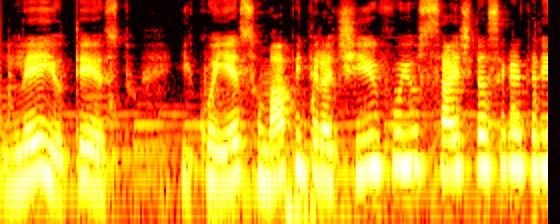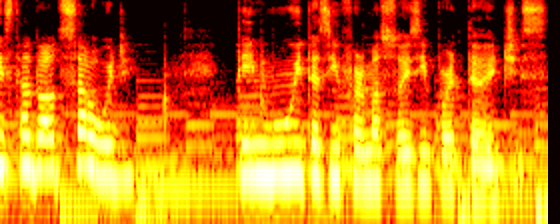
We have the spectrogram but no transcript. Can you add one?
leia o texto e conheça o mapa interativo e o site da Secretaria Estadual de Saúde. Tem muitas informações importantes,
